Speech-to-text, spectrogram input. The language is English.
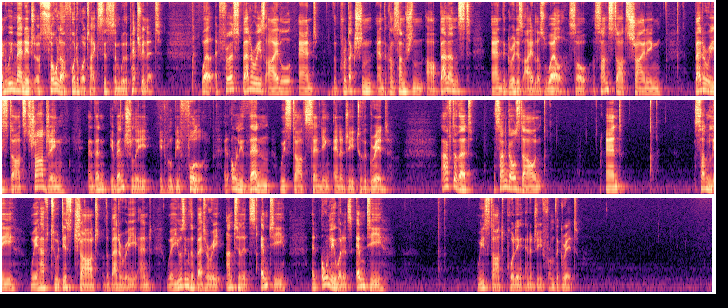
can we manage a solar photovoltaic system with a Petri net? Well, at first battery is idle and the production and the consumption are balanced and the grid is idle as well. So the sun starts shining, battery starts charging and then eventually it will be full. And only then we start sending energy to the grid. After that, the sun goes down and suddenly we have to discharge the battery and we're using the battery until it's empty and only when it's empty we start pulling energy from the grid.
